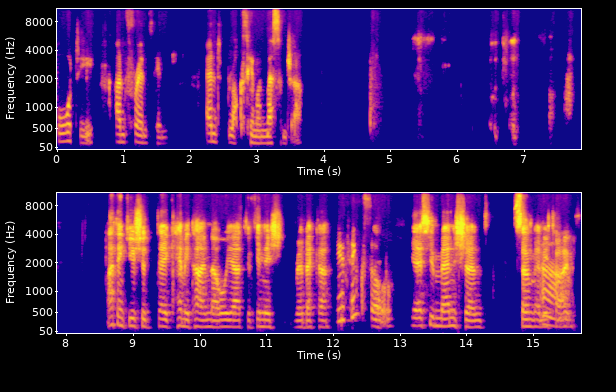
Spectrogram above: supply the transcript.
40 unfriends him and blocks him on Messenger. I think you should take Hemi time now, yeah, to finish, Rebecca. Do you think so? Yes, you mentioned so many ah. times.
